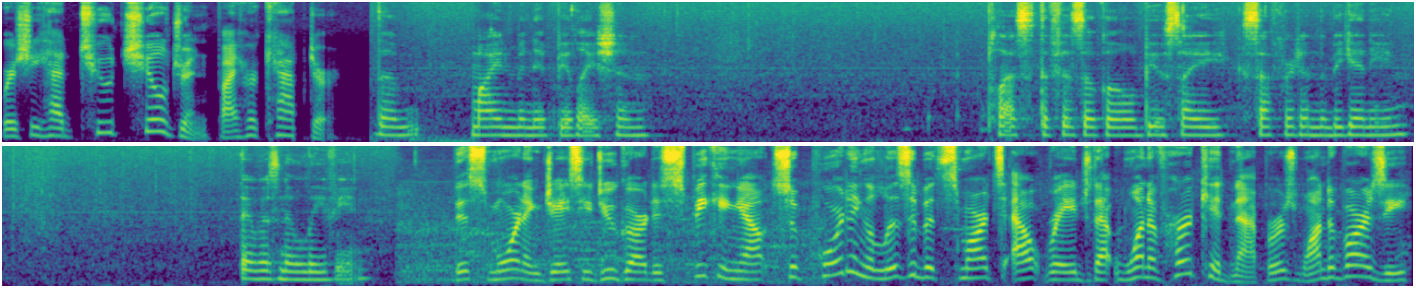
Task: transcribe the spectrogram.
where she had two children by her captor. The mind manipulation plus the physical abuse I suffered in the beginning, there was no leaving. This morning, Jaycee Dugard is speaking out, supporting Elizabeth Smart's outrage that one of her kidnappers, Wanda Barzee,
